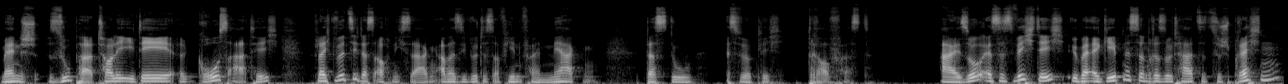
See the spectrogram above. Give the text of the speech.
Mensch, super, tolle Idee, großartig. Vielleicht wird sie das auch nicht sagen, aber sie wird es auf jeden Fall merken, dass du es wirklich drauf hast. Also, es ist wichtig, über Ergebnisse und Resultate zu sprechen.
